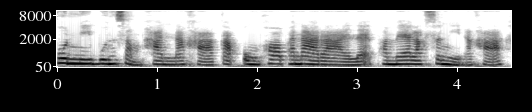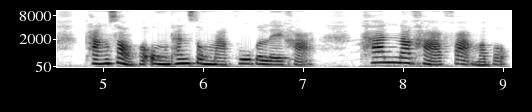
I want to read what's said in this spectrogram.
คุณมีบุญสัมพันธ์นะคะ กับองค์พ่อพระนารายณ์และพระแม่ลักษมีนะคะ ทั้งสองพระองค์ท่านทรงมาคู่กันเลยค่ะ ท่านนะคะฝากมาบอก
